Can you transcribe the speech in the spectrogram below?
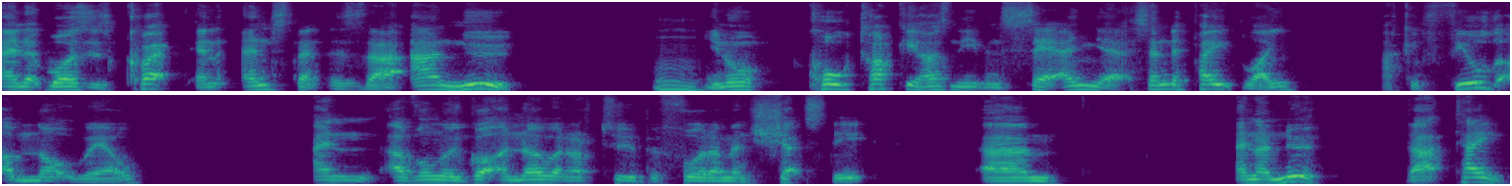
And it was as quick and instant as that. I knew, mm. you know, cold turkey hasn't even set in yet. It's in the pipeline. I can feel that I'm not well and I've only got an hour or two before I'm in shit state. Um, and I knew that time,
